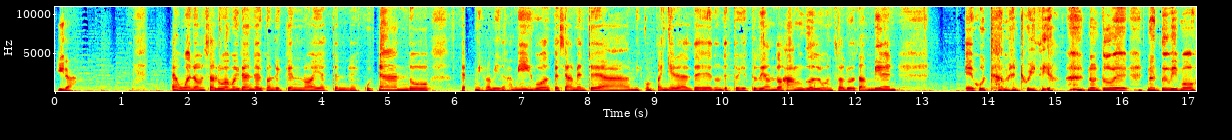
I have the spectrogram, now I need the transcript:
Kira. Bueno, un saludo muy grande con el que nos haya estén escuchando, a mis familias, amigos, especialmente a mis compañeras de donde estoy estudiando Hangul, un saludo también. Eh, justamente hoy día no tuve, no tuvimos,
